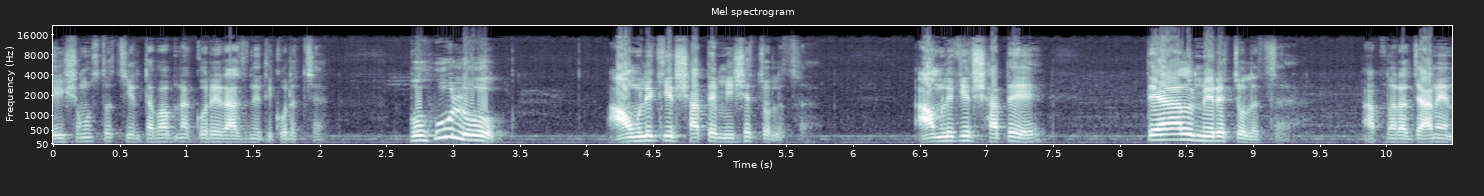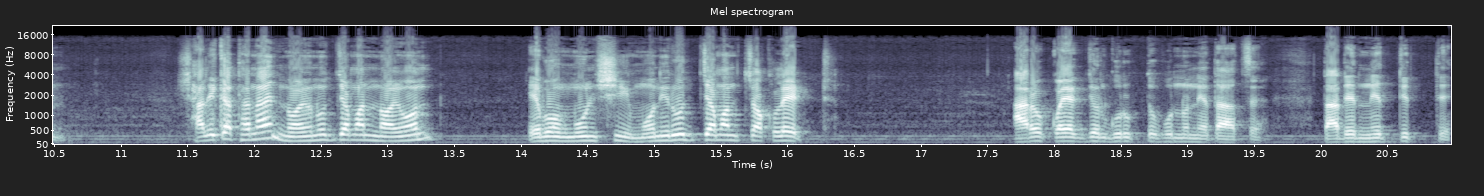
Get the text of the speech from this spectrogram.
এই সমস্ত চিন্তাভাবনা করে রাজনীতি করেছে। বহু লোক আওয়ামী লীগের সাথে মিশে চলেছে। আওয়ামী সাথে তেয়াল মেরে চলেছে। আপনারা জানেন, শালিকা থানায় নয়নুজ্জামান নয়ন এবং মুন্সি মনিরুজ্জামান চকলেট আরও কয়েকজন গুরুত্বপূর্ণ নেতা আছে। তাদের নেতৃত্বে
